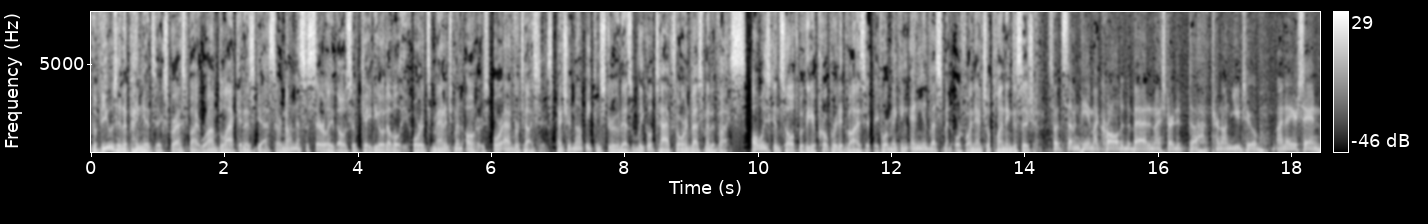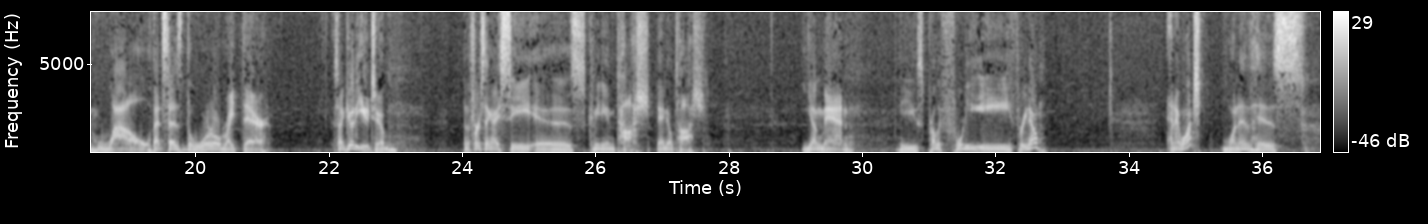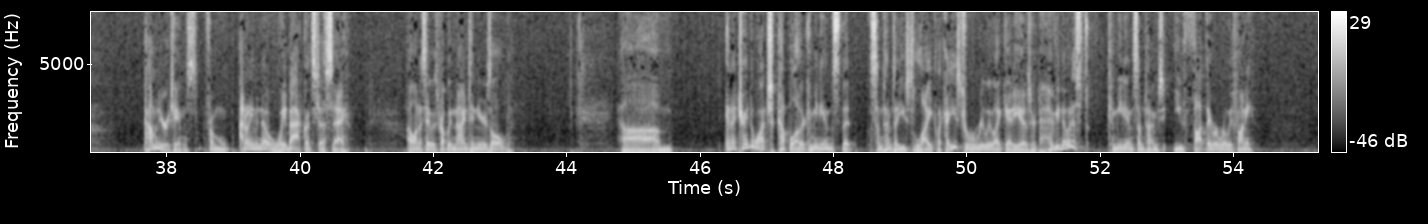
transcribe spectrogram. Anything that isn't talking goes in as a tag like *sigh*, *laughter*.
The views and opinions expressed by Rob Black and his guests are not necessarily those of KDOW or its management owners or advertisers and should not be construed as legal tax or investment advice. Always consult with the appropriate advisor before making any investment or financial planning decision. So at 7 p.m., I crawled into bed and I started to turn on YouTube. I know you're saying, wow, that says the world right there. So I go to YouTube, and the first thing I see is comedian Tosh, Daniel Tosh young man. He's probably 43 now. And I watched one of his comedy routines from, I don't even know, way back, let's just say. I want to say it was probably nine, ten years old. Um, and I tried to watch a couple other comedians that sometimes I used to like. Like, I used to really like Eddie Izzard. Have you noticed comedians sometimes you thought they were really funny?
